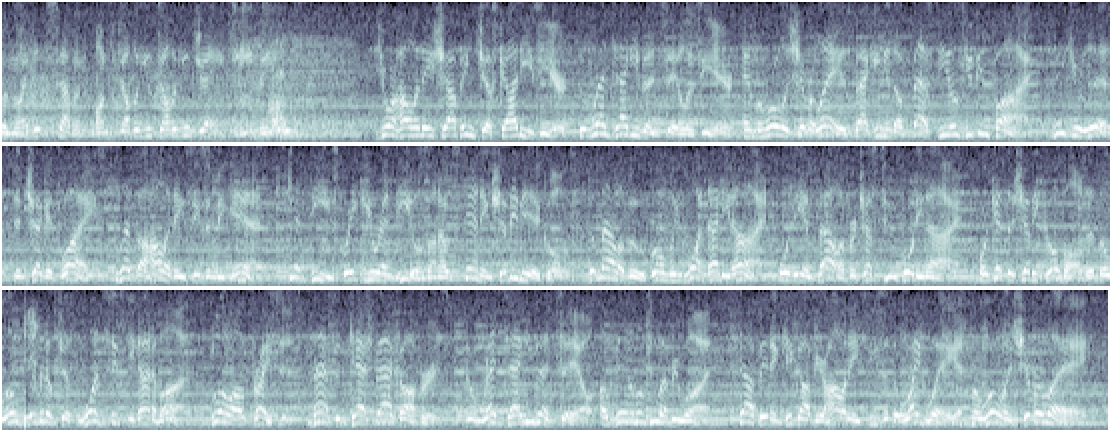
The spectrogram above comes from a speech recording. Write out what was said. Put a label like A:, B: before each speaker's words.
A: tonight at 7 on WWJ-TV.
B: Your holiday shopping just got easier. The Red Tag event sale is here, and Merollis Chevrolet is packing in the best deals you can find. Make your list and check it twice. Let the holiday season begin. Get these great year-end deals on outstanding Chevy vehicles. The Malibu for only 199, or the Impala for just 249, or get the Chevy Cobalt at the low payment of just 169 a month. Blowout prices, massive cash back offers. The Red Tag event sale, available to everyone. Stop in and kick off your holiday season the right way at Merollis Chevrolet.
